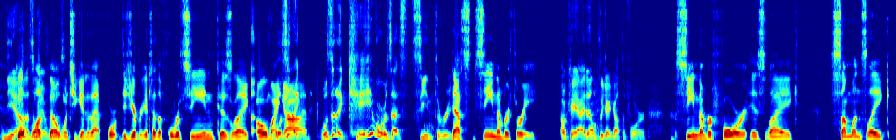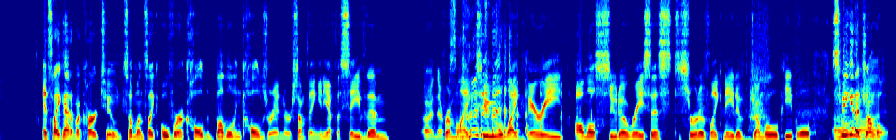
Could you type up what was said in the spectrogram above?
yeah, Good that's the way luck though once you get to that fourth. Did you ever get to the fourth scene? Because like, oh my was god, It a, was it a cave or was that scene three? that's scene number three. okay. I don't think I got the four. Scene number four is like someone's like. It's like out of a cartoon. Someone's like over a cold bubbling cauldron or something, and you have to save them. Oh, from like two like very almost pseudo racist sort of like native jungle people. Oh, Speaking of jungle,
